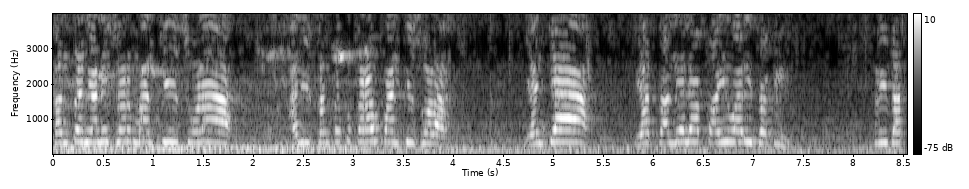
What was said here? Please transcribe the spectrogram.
संत ज्ञानेश्वर पालखी सोहळा आणि संत तुकाराम पालखी सोहळा यांच्या या चाललेल्या पायीवारीसाठी श्री दत्त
